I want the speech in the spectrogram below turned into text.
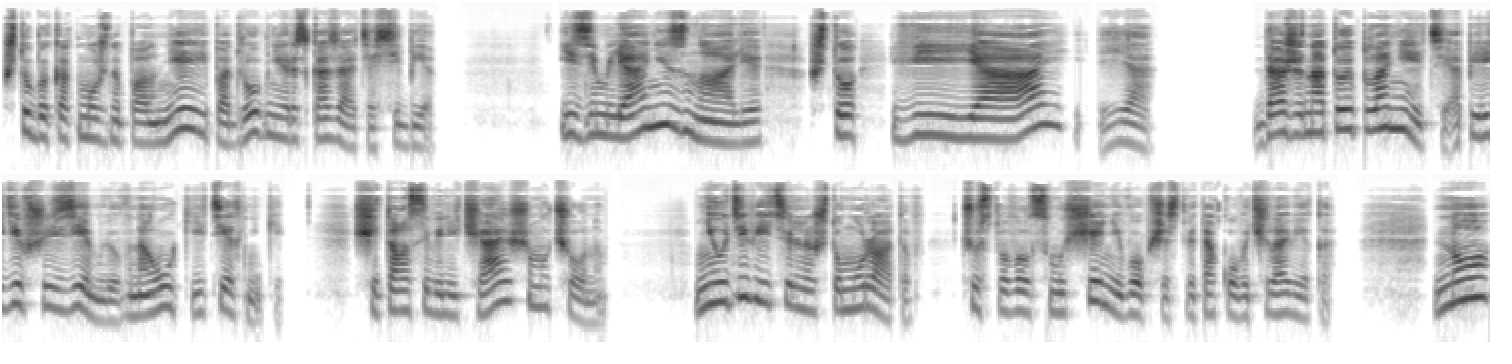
чтобы как можно полнее и подробнее рассказать о себе. И земляне знали, что Вияя, даже на той планете, опередившей Землю в науке и технике, считался величайшим ученым. Неудивительно, что Муратов чувствовал смущение в обществе такого человека. Но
